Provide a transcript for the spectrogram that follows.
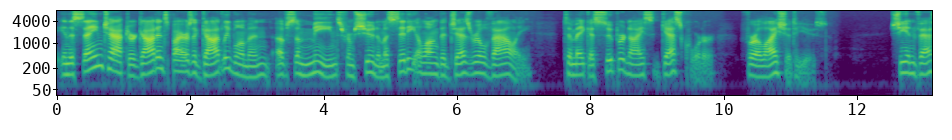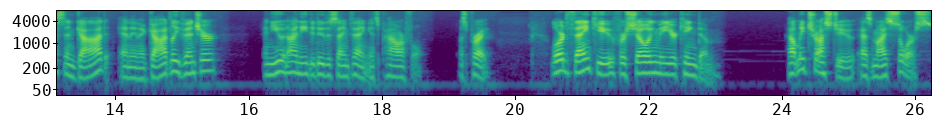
In the same chapter, God inspires a godly woman of some means from Shunem, a city along the Jezreel Valley, to make a super nice guest quarter for Elisha to use. She invests in God and in a godly venture and you and I need to do the same thing. It's powerful. Let's pray. Lord, thank you for showing me your kingdom. Help me trust you as my source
